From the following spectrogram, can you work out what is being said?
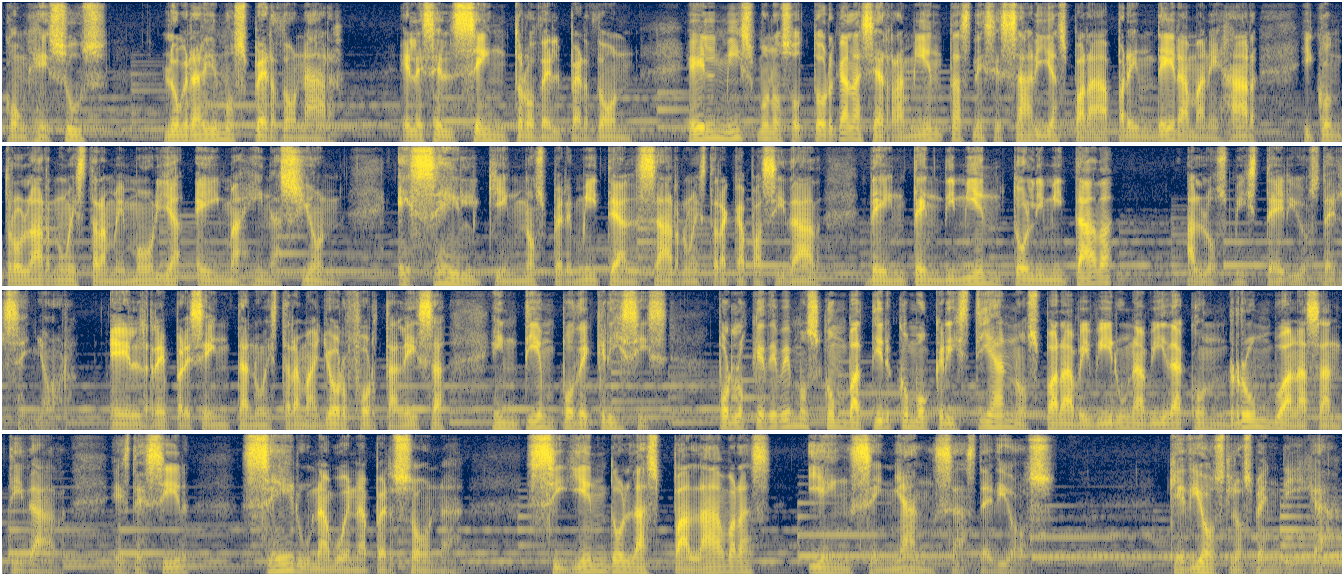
Con Jesús, lograremos perdonar. Él es el centro del perdón. Él mismo nos otorga las herramientas necesarias para aprender a manejar y controlar nuestra memoria e imaginación. Es Él quien nos permite alzar nuestra capacidad de entendimiento limitada a los misterios del Señor. Él representa nuestra mayor fortaleza en tiempo de crisis, por lo que debemos combatir como cristianos para vivir una vida con rumbo a la santidad, es decir, ser una buena persona, siguiendo las palabras y enseñanzas de Dios. Que Dios los bendiga.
